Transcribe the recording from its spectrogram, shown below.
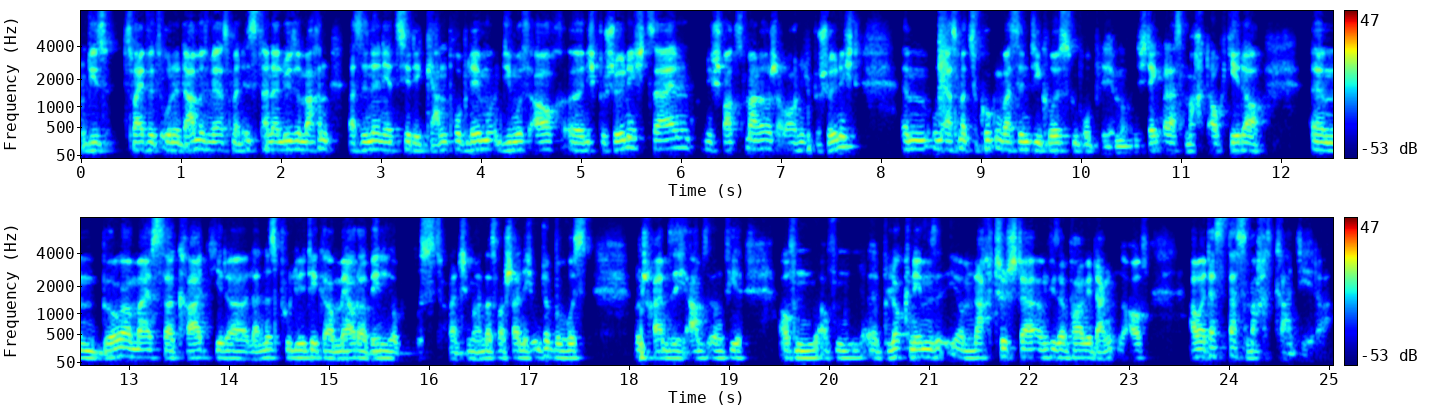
und dies zweifelsohne, da müssen wir erstmal eine Ist-Analyse machen. Was sind denn jetzt hier die Kernprobleme? Und die muss auch äh, nicht beschönigt sein, nicht schwarzmalerisch, aber auch nicht beschönigt, ähm, um erstmal zu gucken, was sind die größten Probleme. Und ich denke mal, das macht auch jeder ähm, Bürgermeister, gerade jeder Landespolitiker mehr oder weniger bewusst. Manche machen das wahrscheinlich unterbewusst und schreiben sich abends irgendwie auf einen, auf einen äh, Blog neben ihrem Nachttisch da irgendwie so ein paar Gedanken auf. Aber das, das macht gerade jeder.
